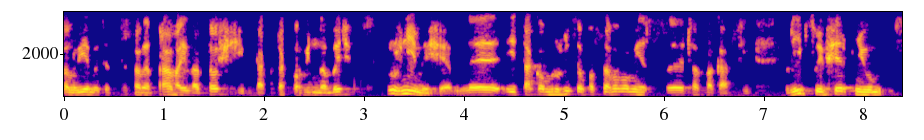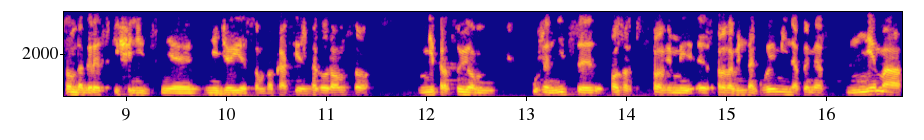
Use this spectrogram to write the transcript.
szanujemy te, te same prawa i wartości, tak, tak powinno być, różnimy się. I taką różnicą podstawową jest e, czas wakacji. W lipcu i w sierpniu w sądach greckich się nic nie, nie dzieje, są wakacje, jest za gorąco, nie pracują urzędnicy poza sprawami, sprawami nagłymi, natomiast nie ma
